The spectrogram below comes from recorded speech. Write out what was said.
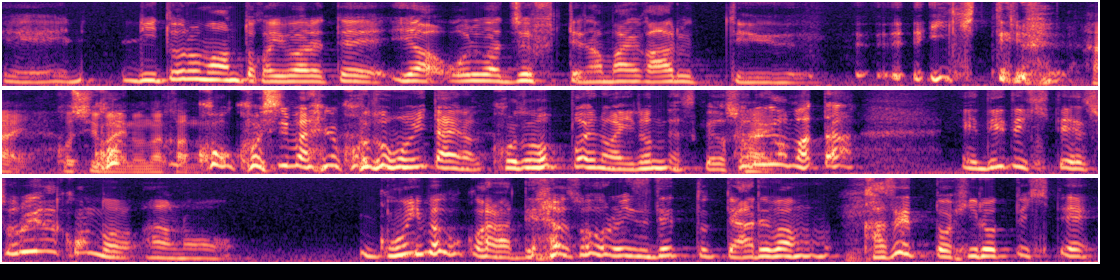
えー、リトルマンとか言われていや俺はジェフって名前があるっていう 生きてる、はい、小芝居の中の。小芝居の子供みたいな子供っぽいのがいるんですけどそれがまた出てきてそれが今度あのゴミ箱から「デラソウル・イズ・デッド」ってアルバムカセットを拾ってきて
